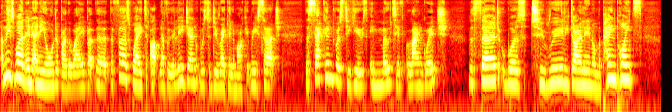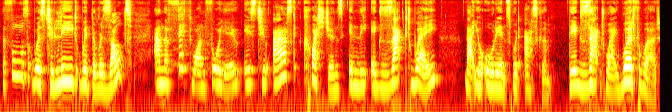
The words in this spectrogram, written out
and these weren't in any order by the way, but the, the first way to up level your lead gen was to do regular market research. The second was to use emotive language. The third was to really dial in on the pain points. The fourth was to lead with the result. And the fifth one for you is to ask questions in the exact way that your audience would ask them. The exact way, word for word.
